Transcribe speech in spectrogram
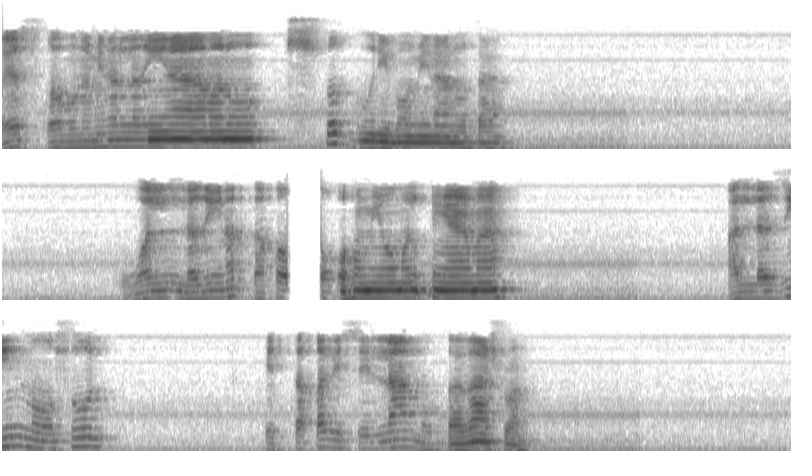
ويسقون من الذين آمنوا سپګوري مؤمنانو ته والذين اتقوهم يوم القيامة الذين موصول اتقوا السلام مبتدا شوه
